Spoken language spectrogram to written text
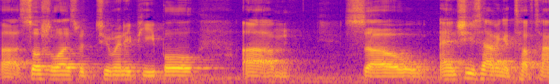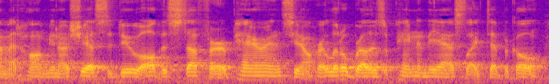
uh, socialize with too many people. Um, so, and she's having a tough time at home. You know, she has to do all this stuff for her parents. You know, her little brother's a pain in the ass, like typical.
